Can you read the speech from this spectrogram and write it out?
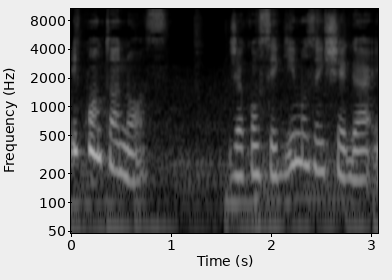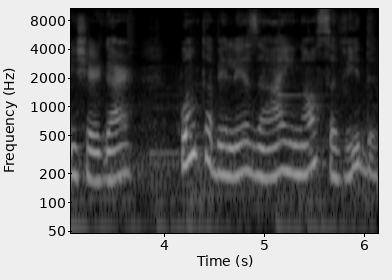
E quanto a nós? Já conseguimos enxergar, enxergar quanta beleza há em nossa vida?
